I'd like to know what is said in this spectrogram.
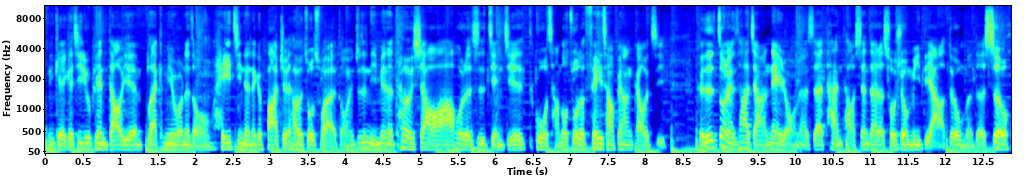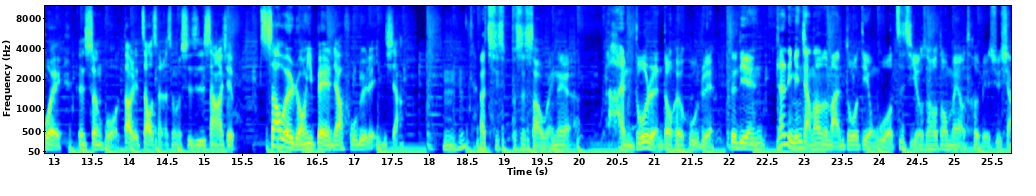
你给一个纪录片导演 Black Mirror 那种黑镜的那个 budget，他会做出来的东西，就是里面的特效啊，或者是剪接过场都做得非常非常高级。可是重点是他讲的内容呢，是在探讨现在的 social media 对我们的社会跟生活到底造成了什么实质上，而且稍微容易被人家忽略的影响。嗯哼，那其实不是稍微，那个很多人都会忽略，就连那里面讲到的蛮多点，我自己有时候都没有特别去想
